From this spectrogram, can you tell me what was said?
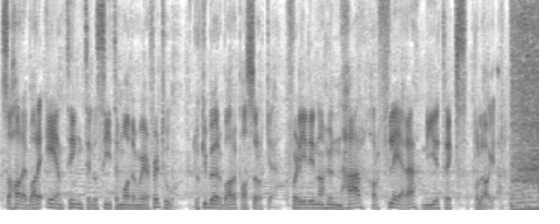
så har jeg bare én ting til å si til Modern Warfare 2. Dere bør bare passe dere, fordi denne hunden her har flere nye triks på lager.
